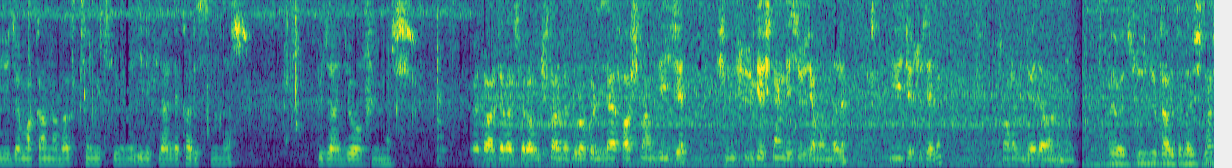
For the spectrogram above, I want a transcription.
İyice makarnalar kemik suyunu iliklerle karışsınlar. Güzelce olsunlar. Evet arkadaşlar avuçlar ve brokoliler haşlandı iyice. Şimdi süzgeçten geçireceğim onları. İyice süzelim. Sonra videoya devam edelim. Evet süzdük arkadaşlar.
